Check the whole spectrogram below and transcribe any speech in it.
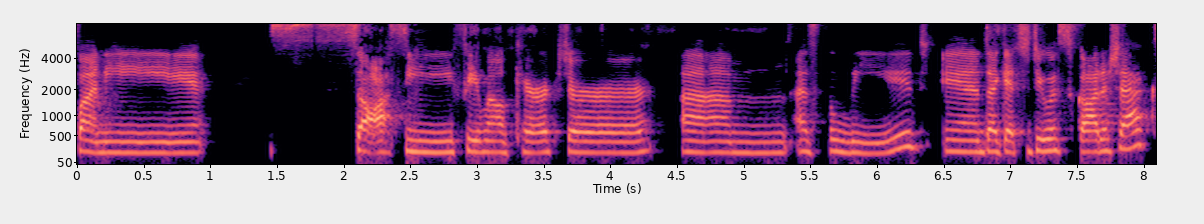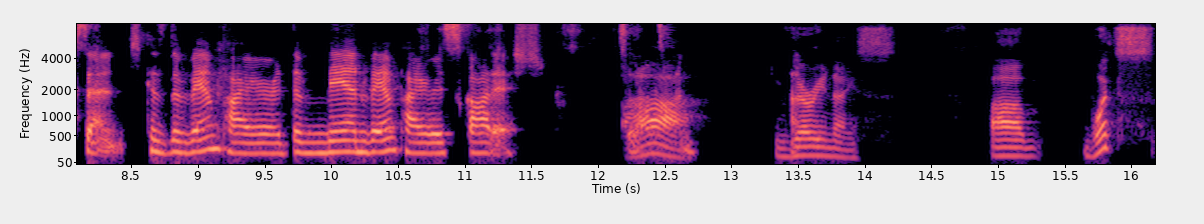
funny, saucy female character um, as the lead. And I get to do a Scottish accent because the vampire, the man vampire, is Scottish. So ah. Very nice. Um what's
